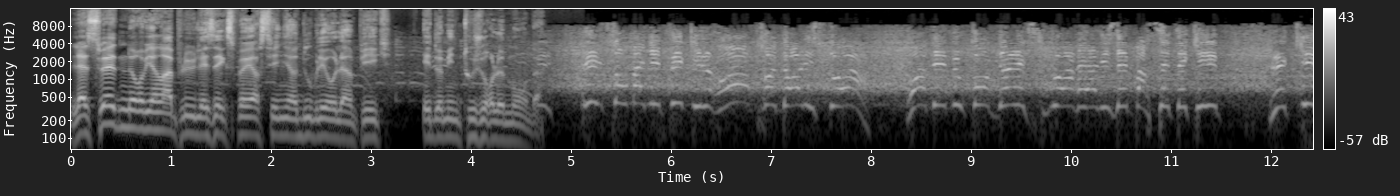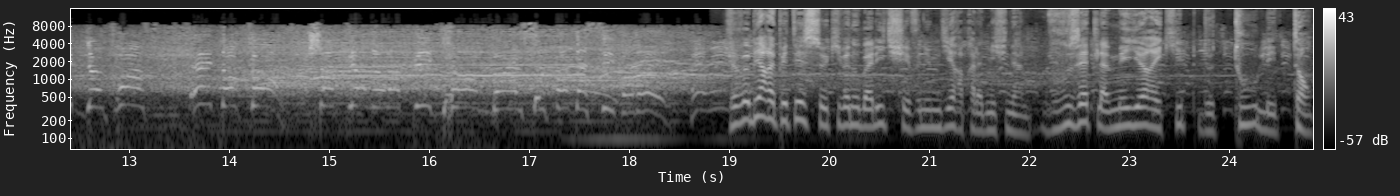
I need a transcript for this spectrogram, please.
La Suède ne reviendra plus, les experts signent un doublé olympique et dominent toujours le monde. Ils rentrent dans l'histoire. Rendez-vous compte de l'exploit réalisé par cette équipe. L'équipe de France est encore championne olympique de handball. C'est fantastique, est. Je veux bien répéter ce qu'Ivano Balic est venu me dire après la demi-finale. Vous êtes la meilleure équipe de tous les temps.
